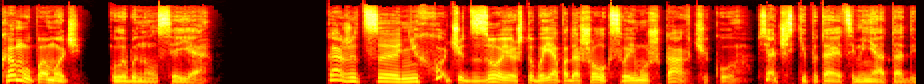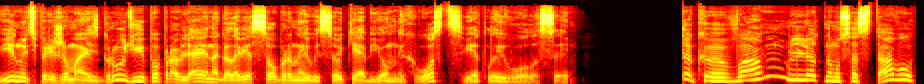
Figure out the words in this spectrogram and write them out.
«Кому помочь?» – улыбнулся я. Кажется, не хочет Зоя, чтобы я подошел к своему шкафчику. Всячески пытается меня отодвинуть, прижимаясь грудью и поправляя на голове собранный высокий объемный хвост светлые волосы. «Так э, вам, летному составу,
